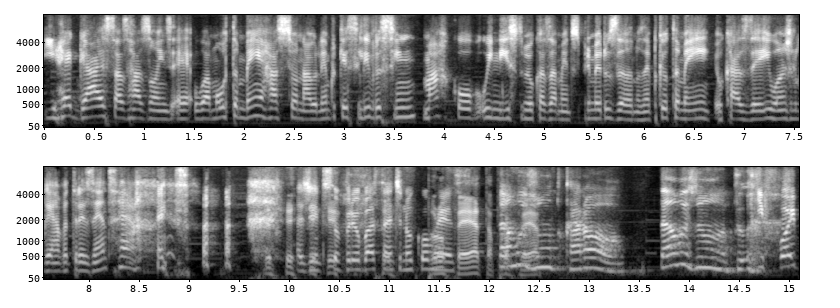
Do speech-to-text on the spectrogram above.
E regar essas razões. É, o amor também é racional. Eu lembro que esse livro, assim, marcou o início do meu casamento, os primeiros anos, né? Porque eu também, eu casei e o Ângelo ganhava 300 reais. a gente sofreu bastante no começo. Profeta, profeta. Tamo junto, Carol. Tamo junto. E foi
